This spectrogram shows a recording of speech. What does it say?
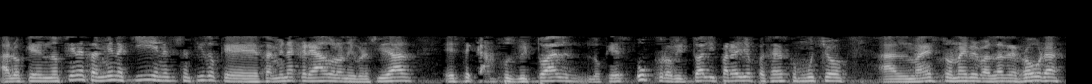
a lo que nos tiene también aquí en ese sentido que también ha creado la universidad este campus virtual, lo que es UCRO virtual, y para ello pues agradezco mucho al maestro Naiber Valdade Roura,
